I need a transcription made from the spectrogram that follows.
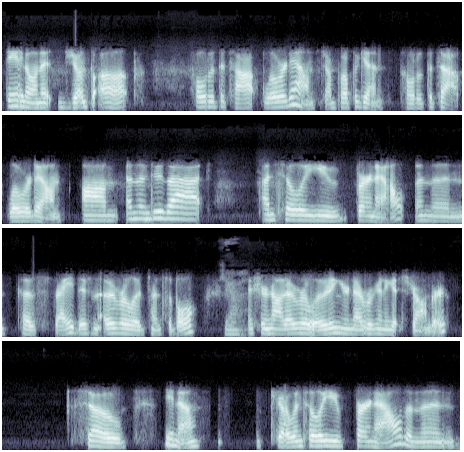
stand on it, jump up, hold at the top, lower down, jump up again, hold at the top, lower down. Um, and then do that until you burn out. And then, because, right, there's an overload principle. Yeah. If you're not overloading, you're never going to get stronger. So, you know, go until you burn out and then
